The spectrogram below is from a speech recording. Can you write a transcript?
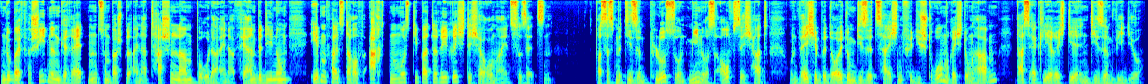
und du bei verschiedenen Geräten, zum Beispiel einer Taschenlampe oder einer Fernbedienung, ebenfalls darauf achten musst, die Batterie richtig herum einzusetzen. Was es mit diesem Plus und Minus auf sich hat und welche Bedeutung diese Zeichen für die Stromrichtung haben, das erkläre ich dir in diesem Video.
